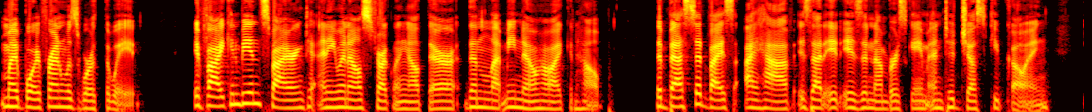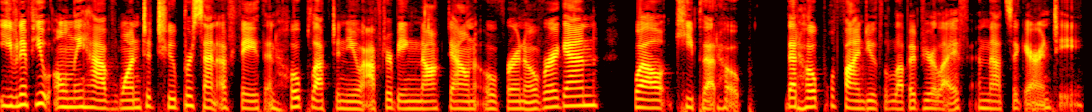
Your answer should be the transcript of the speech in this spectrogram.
My boyfriend was worth the wait. If I can be inspiring to anyone else struggling out there, then let me know how I can help. The best advice I have is that it is a numbers game and to just keep going. Even if you only have 1 to 2% of faith and hope left in you after being knocked down over and over again, well, keep that hope. That hope will find you the love of your life, and that's a guarantee.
